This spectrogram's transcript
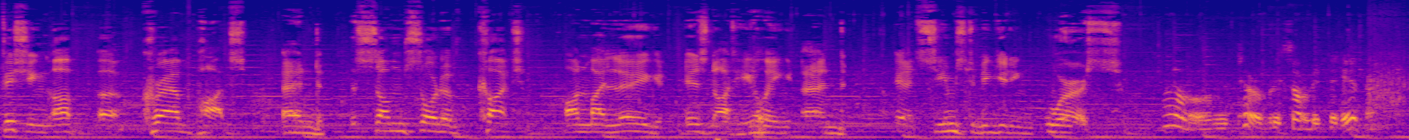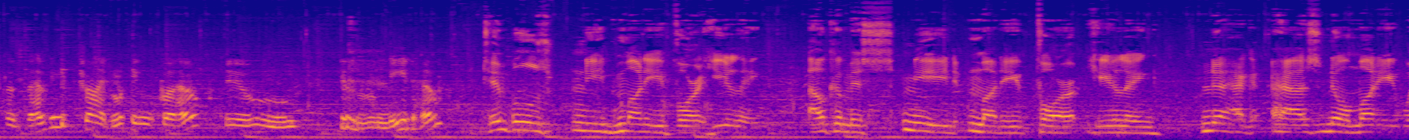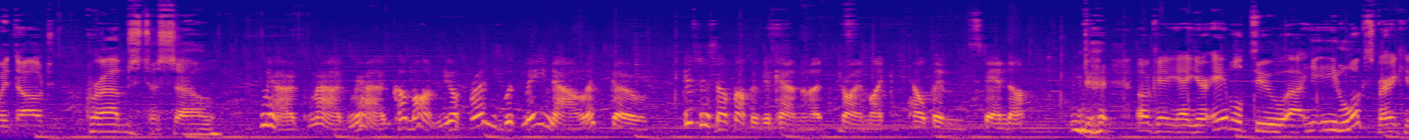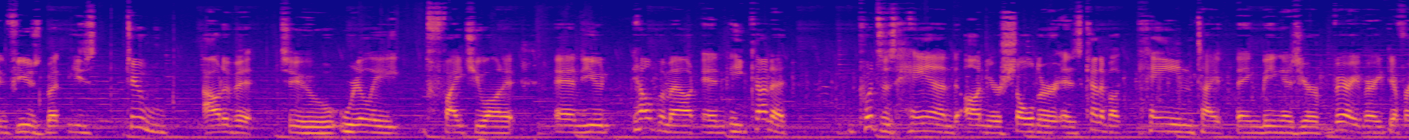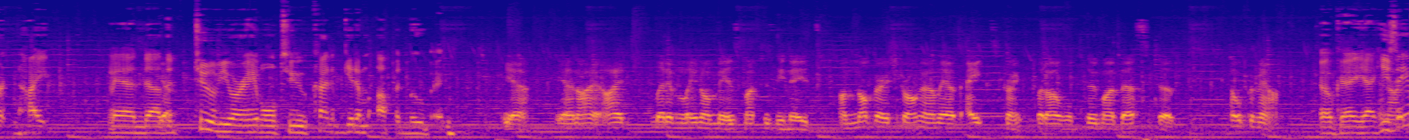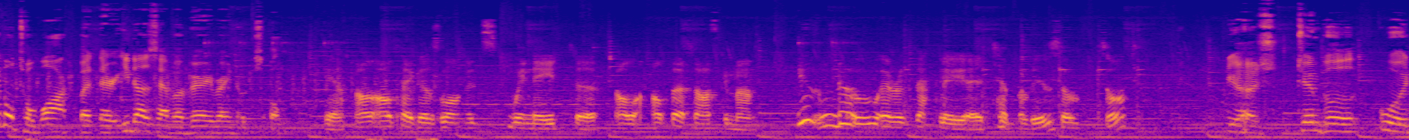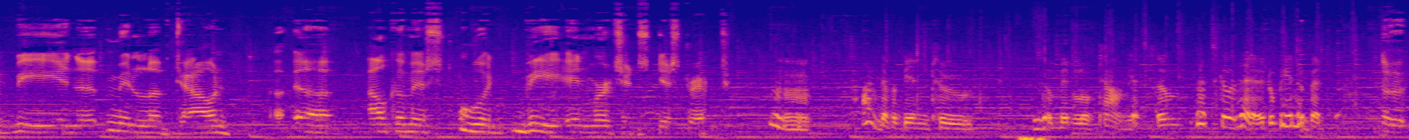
fishing up uh, crab pots, and some sort of cut on my leg is not healing and it seems to be getting worse. Oh, I'm terribly sorry to hear that. Have you tried looking for help? Do you, do you need help? Temples need money for healing. Alchemists need money for healing. Nag has no money without crabs to sell. Mag, Mag, Mag, come on, you're friends with me now. Let's go. Get yourself up if you can, and I try and like help him stand up. okay, yeah, you're able to. Uh, he, he looks very confused, but he's too out of it to really fight you on it. And you help him out, and he kind of puts his hand on your shoulder as kind of a cane type thing, being as you're very, very different in height and uh, the two of you are able to kind of get him up and moving. Yeah. Yeah, and I, I let him lean on me as much as he needs. I'm not very strong, I only have 8 strength, but I will do my best to help him out. Okay, yeah, he's And I- able to walk, but there he does have a very, very noticeable. Yeah, I'll, I'll take as long as we need to. I'll, I'll first ask him, um, you know where exactly a temple is of sorts? Yes, temple would be in the middle of town. Uh, uh, alchemist would be in merchant's district. Hmm. I've never been to the middle of town yet, so let's go there. It'll be an adventure. Uh,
